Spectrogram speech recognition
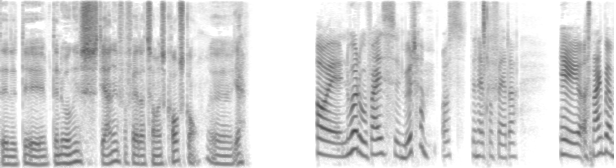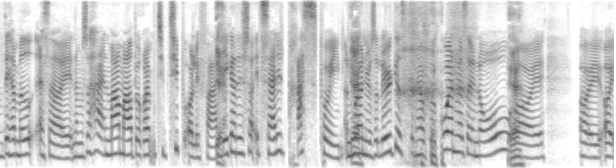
det, det, den unge stjerneforfatter Thomas Korsgaard. Øh, ja. Og øh, nu har du faktisk øh, mødt ham, også den her forfatter, øh, og snakket med om det her med, altså, øh, når man så har en meget, meget berømt tip-tip oldefar, ja. ligger det så et særligt pres på en? Og nu ja. har han jo så lykkedes, den her på god i Norge, ja. og, øh, og, øh, og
